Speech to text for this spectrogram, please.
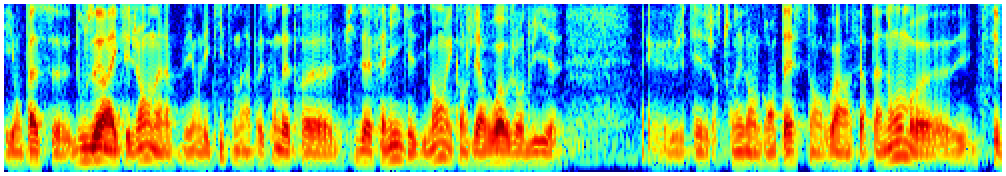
Et on passe 12 heures avec les gens, on et on les quitte, on a l'impression d'être le fils de la famille quasiment. Et quand je les revois aujourd'hui euh, j'étais retourné dans le Grand Est en voir un certain nombre. Euh, c'est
